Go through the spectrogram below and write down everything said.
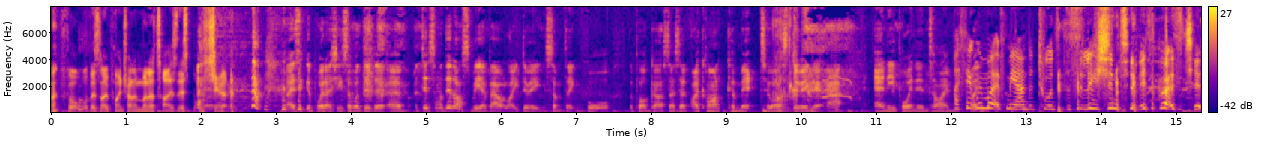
and thought, well, there's no point trying to monetize this bullshit. That's a good point, actually. Someone did. Uh, um, did someone did ask me about like doing something for the podcast? And I said I can't commit to us doing it at any point in time. I think Like, we might have meandered towards the solution to this question,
